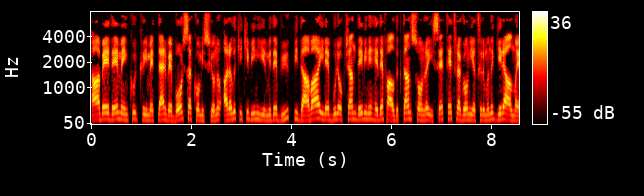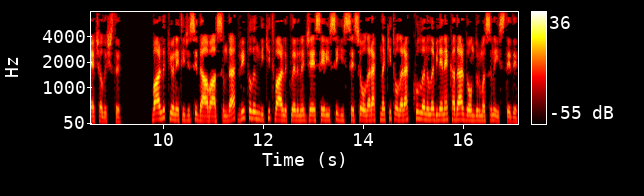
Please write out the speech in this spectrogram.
ABD Menkul Kıymetler ve Borsa Komisyonu, Aralık 2020'de büyük bir dava ile blockchain devini hedef aldıktan sonra ise Tetragon yatırımını geri almaya çalıştı. Varlık yöneticisi davasında, Ripple'ın likit varlıklarını C serisi hissesi olarak nakit olarak kullanılabilene kadar dondurmasını istedi.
